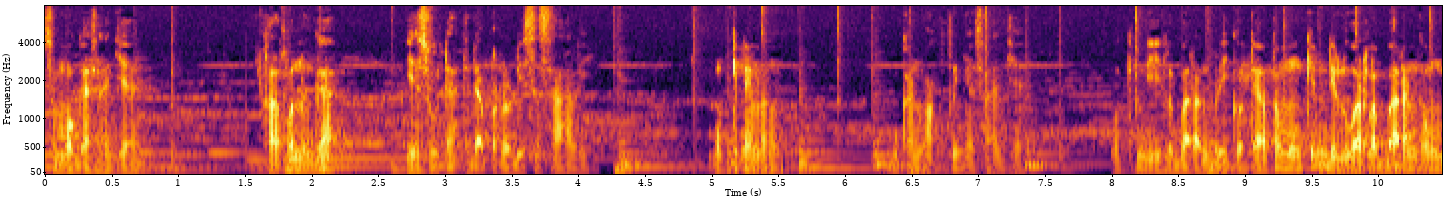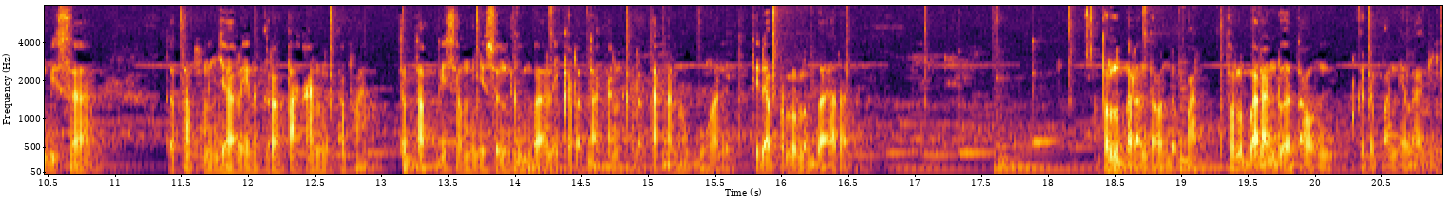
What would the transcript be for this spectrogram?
Semoga saja kalaupun enggak ya sudah tidak perlu disesali. Mungkin emang bukan waktunya saja mungkin di lebaran berikutnya atau mungkin di luar lebaran kamu bisa tetap menjalin keretakan apa tetap bisa menyusun kembali keretakan-keretakan hubungan itu. Tidak perlu lebaran. Atau lebaran tahun depan. Atau lebaran dua tahun ke depannya lagi.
